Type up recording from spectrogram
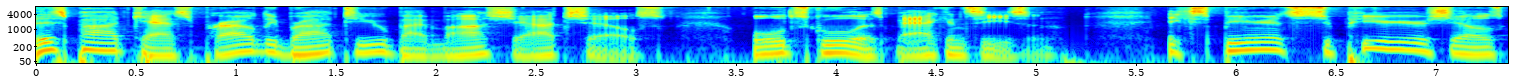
This podcast proudly brought to you by Boss Shot Shells. Old school is back in season. Experience superior shells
